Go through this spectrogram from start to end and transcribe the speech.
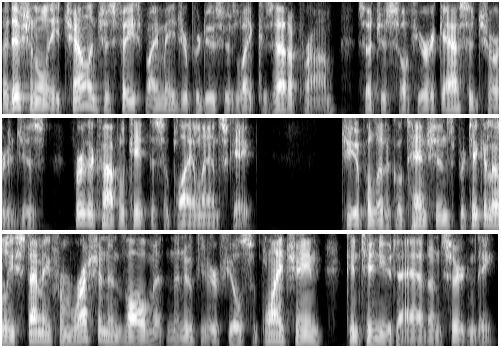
Additionally, challenges faced by major producers like Kazatomprom, such as sulfuric acid shortages, further complicate the supply landscape. Geopolitical tensions, particularly stemming from Russian involvement in the nuclear fuel supply chain, continue to add uncertainty.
